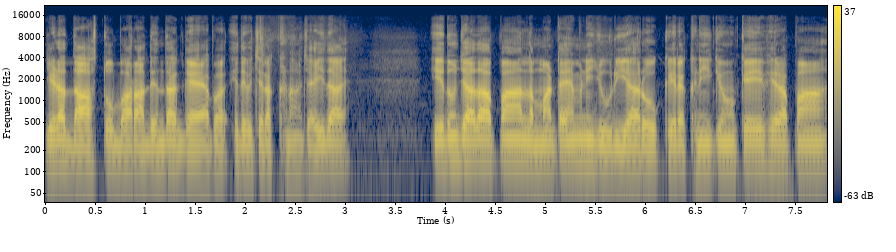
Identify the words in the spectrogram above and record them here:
ਜਿਹੜਾ 10 ਤੋਂ 12 ਦਿਨ ਦਾ ਗੈਪ ਇਹਦੇ ਵਿੱਚ ਰੱਖਣਾ ਚਾਹੀਦਾ ਹੈ। ਇਦੋਂ ਜ਼ਿਆਦਾ ਆਪਾਂ ਲੰਮਾ ਟਾਈਮ ਨਹੀਂ ਯੂਰੀਆ ਰੋਕ ਕੇ ਰੱਖਣੀ, ਕਿਉਂਕਿ ਫਿਰ ਆਪਾਂ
